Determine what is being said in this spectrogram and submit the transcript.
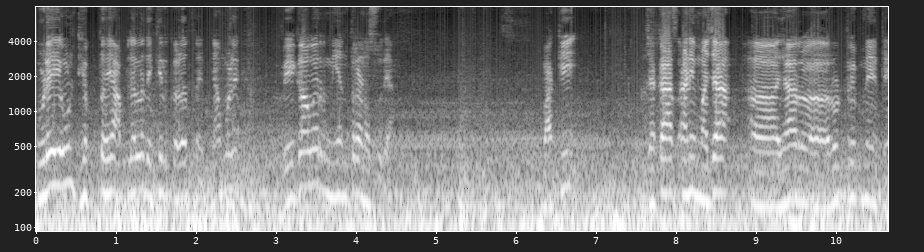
पुढे येऊन ठेपतं हे आपल्याला देखील कळत नाही. त्यामुळे वेगावर नियंत्रण असू द्या. बाकी झकास आणि मजा ह्या रोड ट्रिपने येते.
